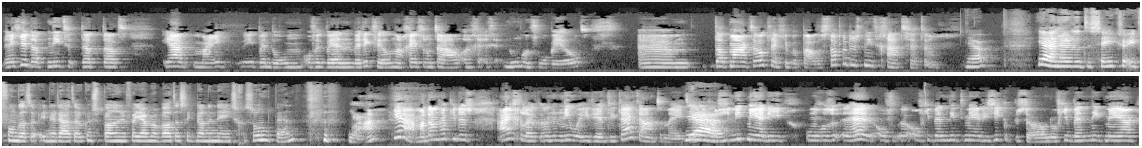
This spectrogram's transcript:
Weet je, dat niet dat. dat ja, maar ik, ik ben dom of ik ben, weet ik veel, nou geef er een taal, eh, noem een voorbeeld. Ehm, dat maakt ook dat je bepaalde stappen dus niet gaat zetten. Ja. Ja, nou, dat is zeker zo. Ik vond dat inderdaad ook een spannende van, ja, maar wat als ik dan ineens gezond ben? Ja. ja, maar dan heb je dus eigenlijk een nieuwe identiteit aan te meten. Ja. Als je niet meer die hè, of, of je bent niet meer die zieke persoon, of je bent niet meer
